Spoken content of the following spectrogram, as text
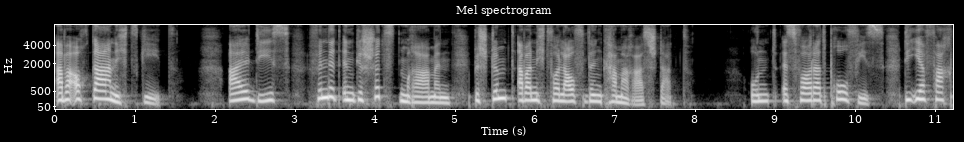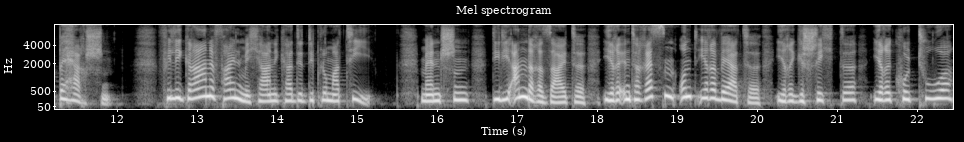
aber auch gar nichts geht. All dies findet in geschütztem Rahmen, bestimmt aber nicht vor laufenden Kameras statt. Und es fordert Profis, die ihr Fach beherrschen. Filigrane Feinmechaniker der Diplomatie. Menschen, die die andere Seite, ihre Interessen und ihre Werte, ihre Geschichte, ihre Kultur,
